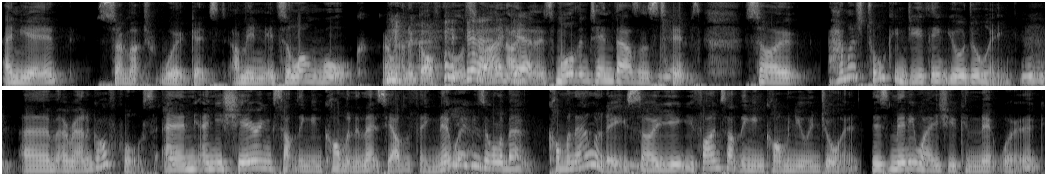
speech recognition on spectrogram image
And yet, so much work gets. I mean, it's a long walk around a golf course, yeah, right? Yeah. I, it's more than 10,000 steps. Yeah. So how much talking do you think you're doing mm. um, around a golf course? And and you're sharing something in common, and that's the other thing. Networking yeah. is all about commonality. Mm. So you, you find something in common, you enjoy it. There's many ways you can network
